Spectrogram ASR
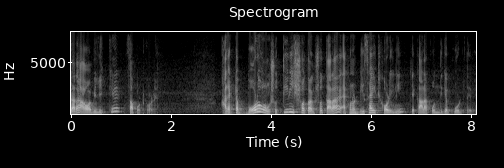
যারা আওয়ামী লীগকে সাপোর্ট করে। আর একটা বড় অংশ, তিরিশ শতাংশ তারা এখনও ডিসাইড করেনি যে কারা কোন দিকে ভোট দেবে,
